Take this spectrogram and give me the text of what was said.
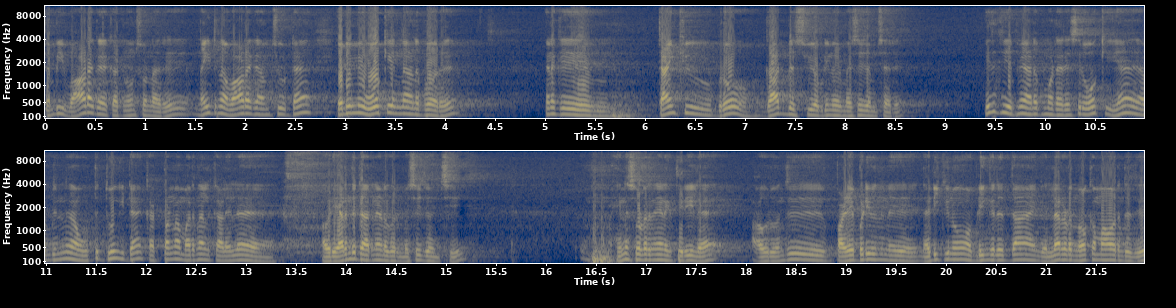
தம்பி வாடகை கட்டணும்னு சொன்னார். நைட்டு நான் வாடகை அனுப்பிச்சி விட்டேன். எப்பயுமே ஓகேன்னு தான் அனுப்புவார். எனக்கு thank you bro god bless you அப்படின்னு ஒரு மெசேஜ் அனுப்பிச்சாரு. இதுக்கு எப்பயும் அனுப்ப மாட்டார்? சரி ஓகே ஏன் அப்படின்னு நான் விட்டு தூங்கிட்டேன். கட் பண்ணால் மறுநாள் காலையில் அவர் இறந்துட்டாருன்னு எனக்கு ஒரு மெசேஜ் வந்துச்சு. என்ன சொல்கிறதுன்னு எனக்கு தெரியல. அவர் வந்து பழையபடி வந்து நடிக்கணும் அப்படிங்கிறது தான் எங்கள் எல்லாரோட நோக்கமாகவும் இருந்தது.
